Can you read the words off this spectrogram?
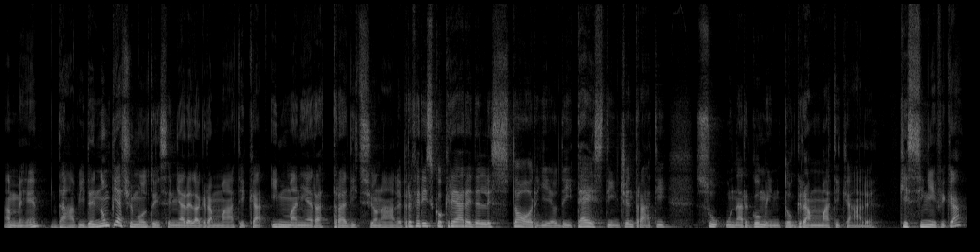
A me, Davide, non piace molto insegnare la grammatica in maniera tradizionale, preferisco creare delle storie o dei testi incentrati su un argomento grammaticale. Che significa?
